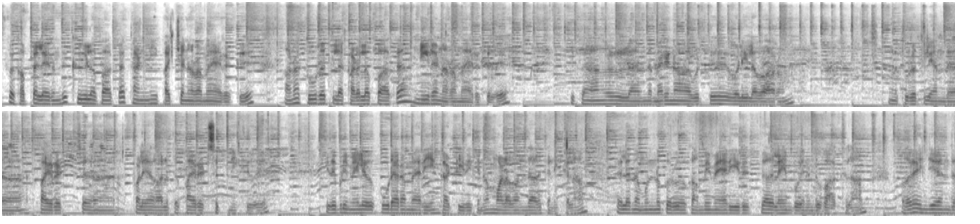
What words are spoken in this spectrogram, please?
இப்போ கப்பல்ல இருந்து கீழே பார்க்க தண்ணி பச்சை நிறமாக இருக்குது ஆனால் தூரத்தில் கடலை பார்க்க நீல நிறமாக இருக்குது. இப்போ நாங்கள் அந்த மெரினாவை விட்டு வெளியில் வரோம். தூரத்தில் அந்த பைரட்ஸ் பழைய காலத்து பைரட் ஷிப் நிற்குது இது இப்படி மேலே ஒரு கூடாரம் மாதிரியும் கட்டி இருக்கணும் மழை வந்தால் அதுக்கு நிற்கலாம். இதில் இந்த முன்னுக்கு ஒரு கம்பி மாரி இருக்குது அதுலேயும் போய் நின்று பார்க்கலாம். அதில் இங்கே அந்த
